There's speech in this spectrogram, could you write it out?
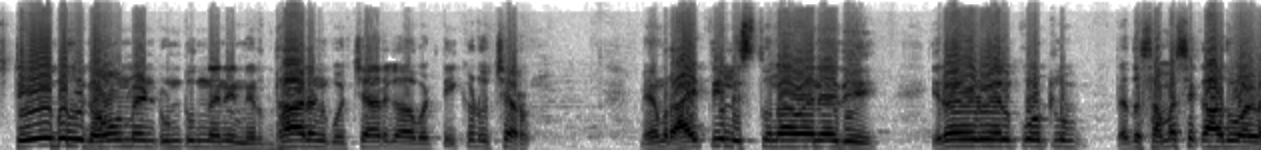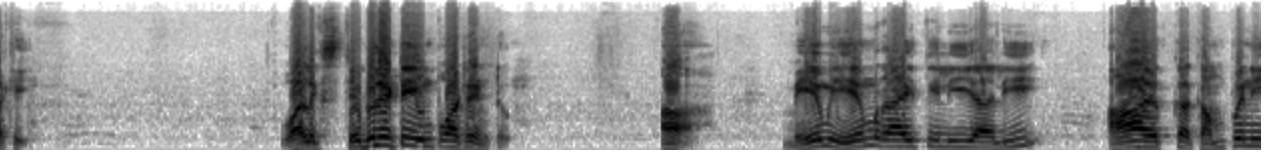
స్టేబుల్ గవర్నమెంట్ ఉంటుందని నిర్ధారణకు వచ్చారు కాబట్టి ఇక్కడ వచ్చారు. మేము రాయితీలు ఇస్తున్నాం అనేది ఇరవై ఏడు వేల కోట్లు పెద్ద సమస్య కాదు వాళ్ళకి. వాళ్ళకి స్టెబిలిటీ ఇంపార్టెంట్. మేము ఏం రాయితీలు ఇవ్వాలి ఆ యొక్క కంపెనీ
